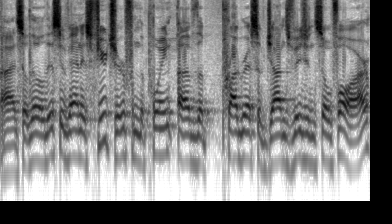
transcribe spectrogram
Uh, and so, though this event is future from the point of the progress of John's vision so far,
